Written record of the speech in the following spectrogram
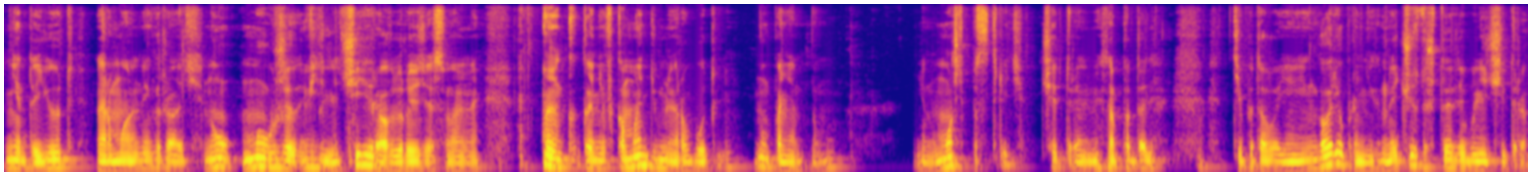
не дают нормально играть. Ну, мы уже видели читеров, друзья, с вами. как они в команде меня работали. Ну, понятно. Не, ну можете посмотреть. Читеры на меня нападали. типа того, я не говорил про них, но я чувствую, что это были читеры.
